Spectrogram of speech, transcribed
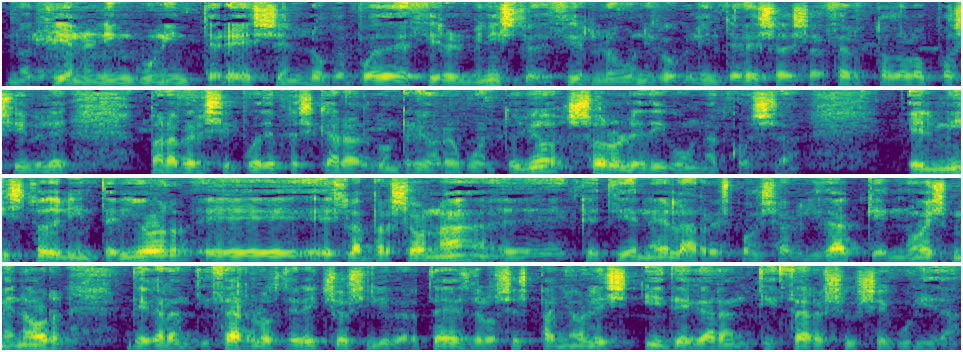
no tiene ningún interés en lo que puede decir el ministro. Es decir, lo único que le interesa es hacer todo lo posible para ver si puede pescar algún río revuelto. Yo solo le digo una cosa. El ministro del Interior es la persona que tiene la responsabilidad, que no es menor, de garantizar los derechos y libertades de los españoles y de garantizar su seguridad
